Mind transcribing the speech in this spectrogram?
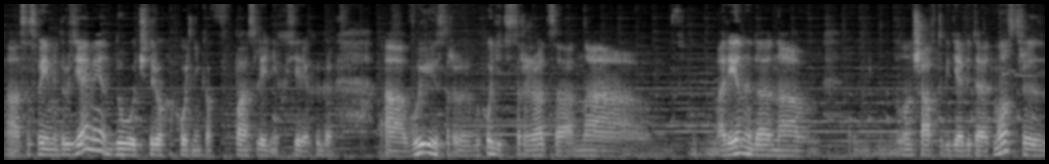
со своими друзьями до четырех охотников в последних сериях игр, а, вы выходите сражаться на арены, да, на ландшафты, где обитают монстры,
